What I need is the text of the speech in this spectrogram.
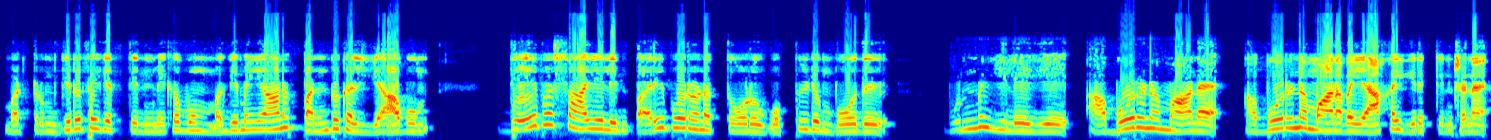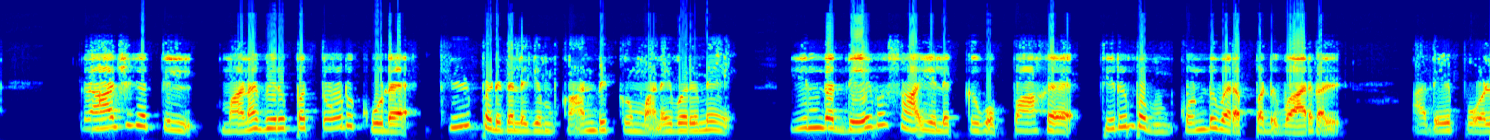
மற்றும் இருதயத்தின் மிகவும் மகிமையான பண்புகள் யாவும் தேவசாயலின் பரிபூரணத்தோடு ஒப்பிடும்போது உண்மையிலேயே அபூரணமான அபூரணமானவையாக இருக்கின்றன. ராஜ்யத்தில் மனவிருப்பத்தோடு கூட கீழ்ப்படிதலையும் காண்பிக்கும் அனைவருமே இந்த தேவசாயலுக்கு ஒப்பாக திரும்பவும் கொண்டு வரப்படுவார்கள் அதே போல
